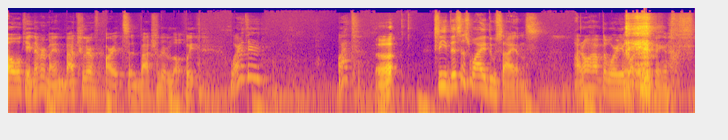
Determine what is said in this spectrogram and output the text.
Oh, okay. Never mind. Bachelor of Arts and Bachelor of Law. Wait, why are there? What? Uh, See, this is why I do science. I don't have to worry about anything else.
